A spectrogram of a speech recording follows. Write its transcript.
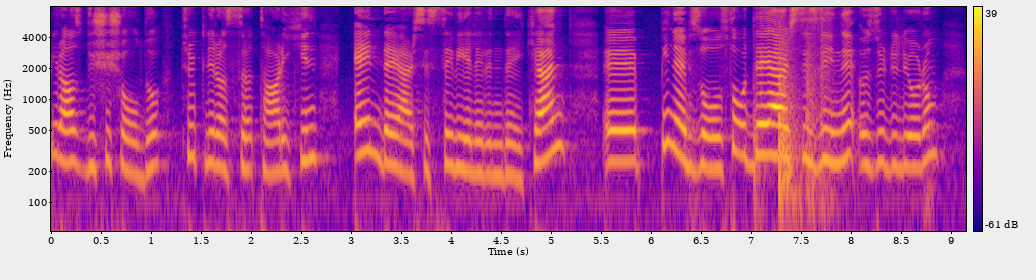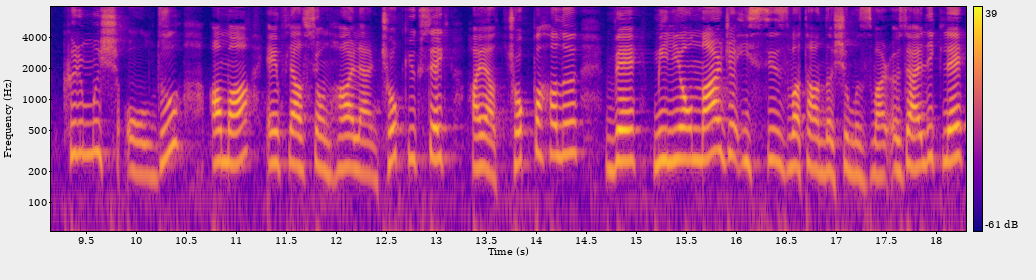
biraz düşüş oldu. Türk lirası tarihin en değersiz seviyelerindeyken e, bir nebze olsa o değersizliğini özür diliyorum kırmış oldu. Ama enflasyon halen çok yüksek, hayat çok pahalı ve milyonlarca işsiz vatandaşımız var. Özellikle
